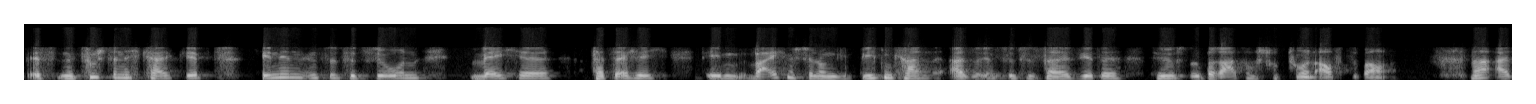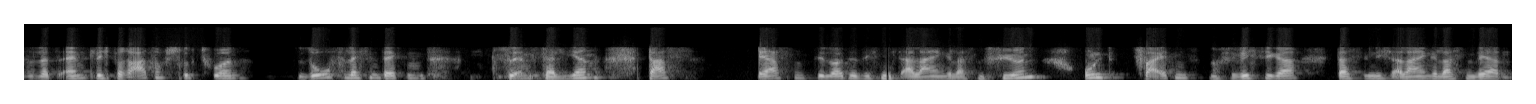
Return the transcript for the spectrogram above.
es eine Zuständigkeit gibt in den Institutionen, welche tatsächlich eben Weichenstellungen bieten kann, also institutionalisierte Hilfs- und Beratungsstrukturen aufzubauen. Na, also letztendlich Beratungsstrukturen so flächendeckend zu installieren, dass erstens die Leute sich nicht alleingelassen fühlen und zweitens, noch viel wichtiger, dass sie nicht alleingelassen werden.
